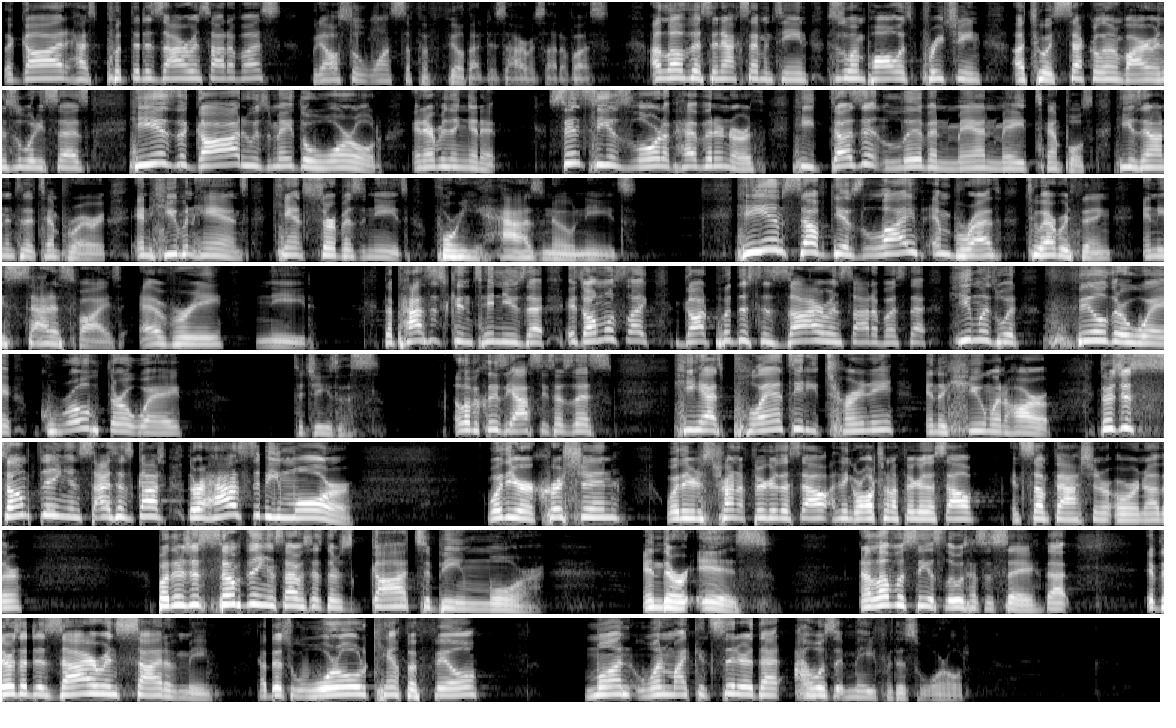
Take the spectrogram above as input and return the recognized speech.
that God has put the desire inside of us, but He also wants to fulfill that desire inside of us. I love this in Acts 17. This is when Paul was preaching uh, to a secular environment. This is what he says He is the God who has made the world and everything in it. Since he is Lord of heaven and earth, he doesn't live in man made temples. He's not into the temporary, and human hands can't serve his needs, for he has no needs. He himself gives life and breath to everything, and he satisfies every need. The passage continues that it's almost like God put this desire inside of us that humans would feel their way, grope their way to Jesus. I love Ecclesiastes says this He has planted eternity in the human heart. There's just something inside says, Gosh, there has to be more. Whether you're a Christian, whether you're just trying to figure this out, I think we're all trying to figure this out in some fashion or, or another. But there's just something inside of us that says there's got to be more. And there is. And I love what C.S. Lewis has to say that if there's a desire inside of me that this world can't fulfill, one, one might consider that I wasn't made for this world.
